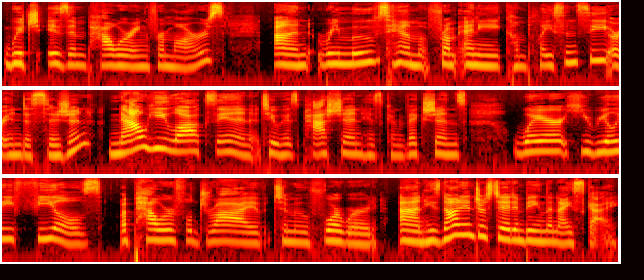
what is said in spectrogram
which is empowering for Mars and removes him from any complacency or indecision. Now he locks in to his passion, his convictions, where he really feels a powerful drive to move forward. And he's not interested in being the nice guy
